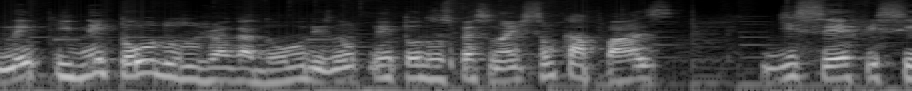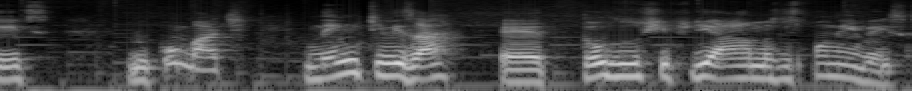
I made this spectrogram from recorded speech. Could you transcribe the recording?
nem, e nem todos os jogadores, não, nem todos os personagens são capazes de ser eficientes no combate, nem utilizar é, todos os tipos de armas disponíveis.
